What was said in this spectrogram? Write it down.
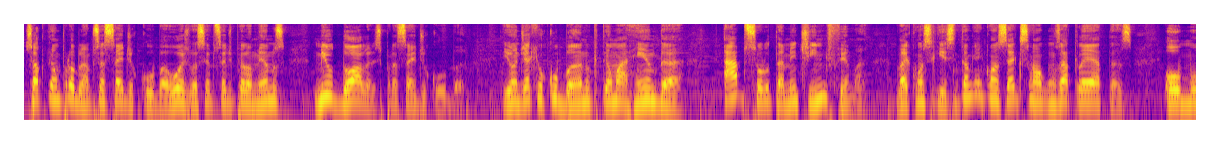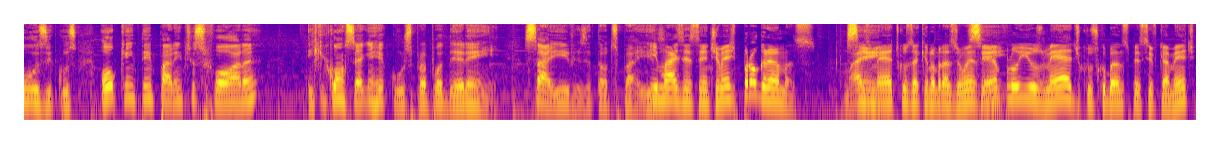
Só que tem um problema. Para você sair de Cuba hoje, você precisa de pelo menos mil dólares para sair de Cuba. E onde é que o cubano, que tem uma renda absolutamente ínfima, vai conseguir isso? Então quem consegue são alguns atletas, ou músicos, ou quem tem parentes fora e que conseguem recursos para poderem sair, visitar outros países. E mais recentemente, programas. Mais Sim. médicos aqui no Brasil, um Sim. exemplo, e os médicos cubanos especificamente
